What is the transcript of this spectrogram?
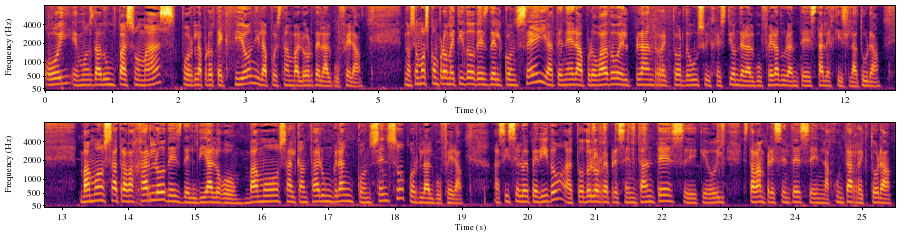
Hoy hemos dado un paso más por la protección y la puesta en valor de la albufera. Nos hemos comprometido desde el Consejo a tener aprobado el Plan Rector de Uso y Gestión de la Albufera durante esta legislatura. Vamos a trabajarlo desde el diálogo, vamos a alcanzar un gran consenso por la albufera. Así se lo he pedido a todos los representantes eh, que hoy estaban presentes en la Junta Rectora,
